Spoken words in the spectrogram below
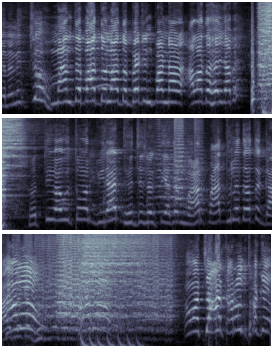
মেনে নিচ্ছ? মানতে বাধ্য না তো ব্যাটিং পার্টনার আলাদা হয়ে যাবে। সত্যি বাবু তোমার বিরাট ধৈর্য শক্তি আছে। মার পা ধুলে তো তো গায়ে আমার যার কারণ থাকে।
